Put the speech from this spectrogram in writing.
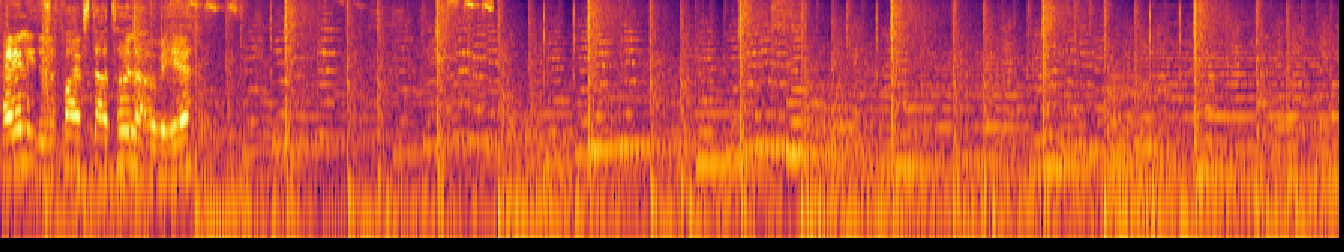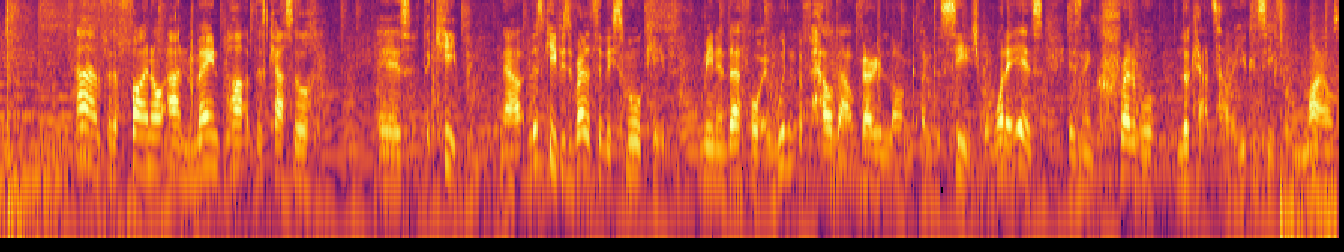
Hey Ellie, there's a five star toilet over here. And for the final and main part of this castle is the keep. Now, this keep is a relatively small keep, meaning therefore it wouldn't have held out very long under siege. But what it is, is an incredible lookout tower you can see from miles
